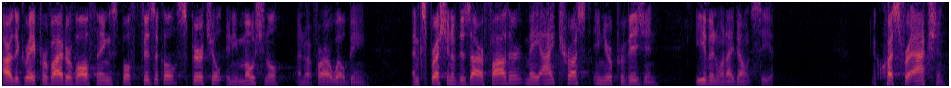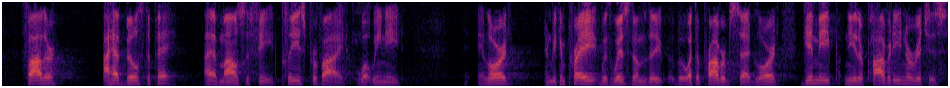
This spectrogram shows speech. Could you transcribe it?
are the great provider of all things, both physical, spiritual, and emotional, and for our well being. An expression of desire Father, may I trust in your provision even when I don't see it. A quest for action Father, I have bills to pay, I have mouths to feed. Please provide what we need. And Lord, and we can pray with wisdom the, what the Proverbs said Lord, give me neither poverty nor riches,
